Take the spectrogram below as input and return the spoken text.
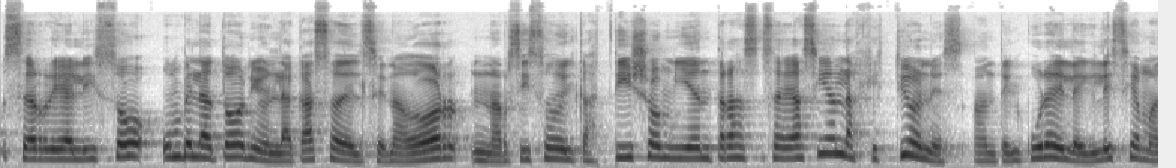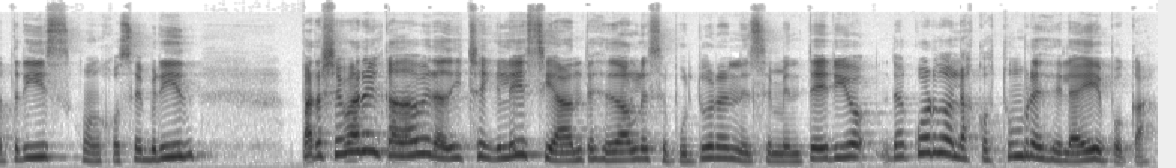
se realizó un velatorio en la casa del senador Narciso del Castillo mientras se hacían las gestiones ante el cura de la iglesia matriz, Juan José Brid, para llevar el cadáver a dicha iglesia antes de darle sepultura en el cementerio, de acuerdo a las costumbres de la época.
